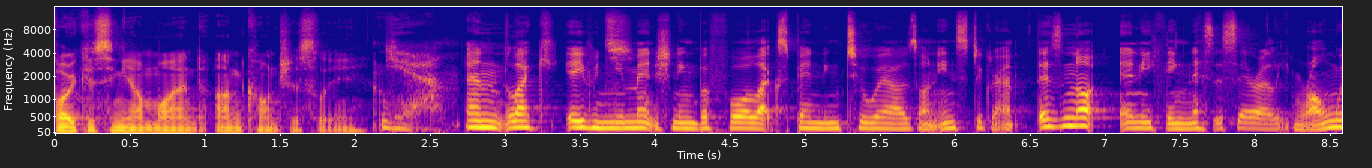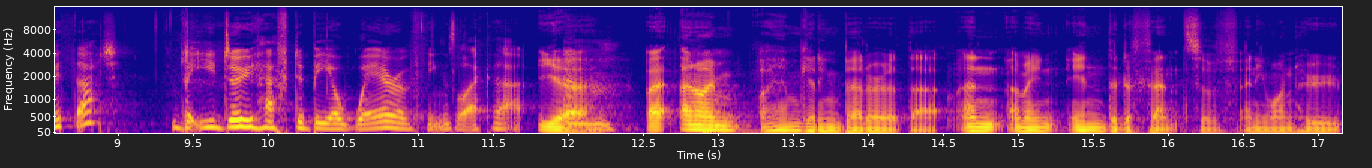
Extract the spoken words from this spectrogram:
focusing our mind unconsciously. Yeah. And like even you mentioning before, like spending two hours on Instagram, there's not anything necessarily wrong with that, but you do have to be aware of things like that. Yeah, Um, I, and I'm I am getting better at that. And I mean, in the defense of anyone who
